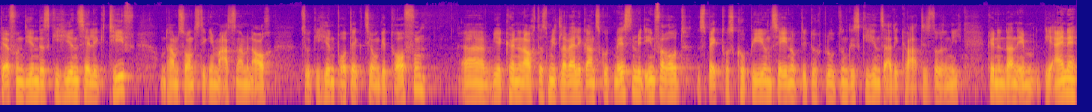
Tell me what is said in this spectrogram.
perfundieren das Gehirn selektiv und haben sonstige Maßnahmen auch zur Gehirnprotektion getroffen. Äh, wir können auch das mittlerweile ganz gut messen mit Infrarotspektroskopie und sehen, ob die Durchblutung des Gehirns adäquat ist oder nicht. Können dann eben die eine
